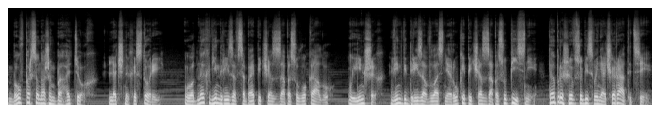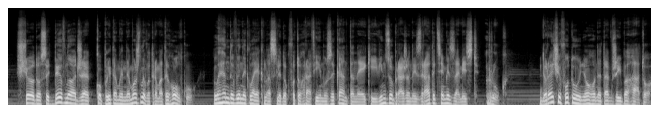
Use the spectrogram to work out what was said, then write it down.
був персонажем багатьох лячних історій. У одних він різав себе під час запису вокалу, у інших він відрізав власні руки під час запису пісні та пришив собі свинячі ратиці, що досить дивно, адже копитами неможливо тримати голку. Легенда виникла як наслідок фотографії музиканта, на якій він зображений з ратицями замість рук. До речі, фото у нього не так вже й багато,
